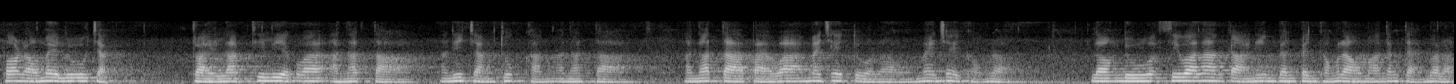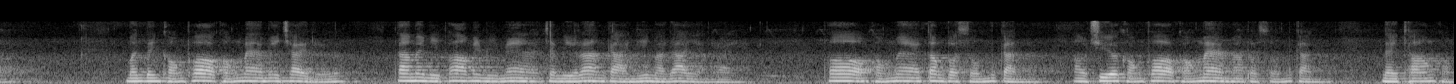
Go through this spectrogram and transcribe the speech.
เพราะเราไม่รู้จักไตรลักษณ์ที่เรียกว่าอนัตตาอันนี้จังทุกขังอนัตตา อนัตตาแปลว่าไม่ใช่ตัวเราไม่ใช่ของเรา ลองดูซิว่าร่างกายนี้มันเป็นของเรามาตั้งแต่เมื่อไหร่ มันเป็นของพ่อของแม่ไม่ใช่หรือ ถ้าไม่มีพ่อไม่มีแม่จะมีร่างกายนี้มาได้อย่างไร พ่อของแม่ต้องผสมกัน เอาเชื้อของพ่อของแม่มาผสมกัน ในท้องของ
